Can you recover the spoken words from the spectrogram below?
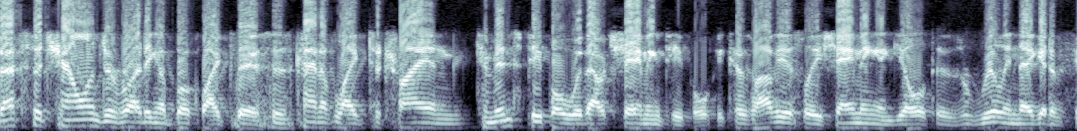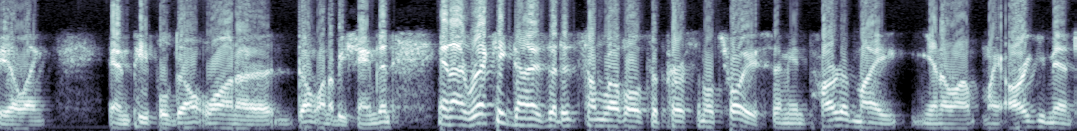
that's the challenge of writing a book like this is kind of like to try and convince people without shaming people because obviously shaming and guilt is a really negative feeling and people don't want to don't want to be shamed and and I recognize that at some level it's a personal choice I mean part of my you know my argument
